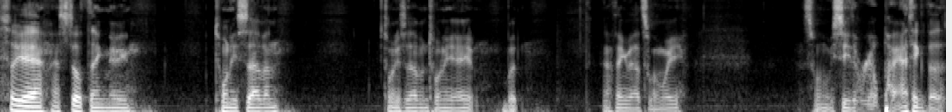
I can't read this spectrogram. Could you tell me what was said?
So yeah, I still think maybe 27, 27, 28. But I think that's when we that's when we see the real. I think the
